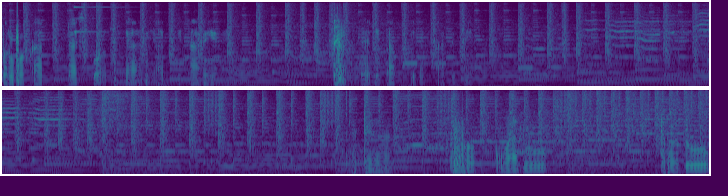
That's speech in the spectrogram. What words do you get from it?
merupakan dashboard dari admin area. Dari tampilan admin warung produk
